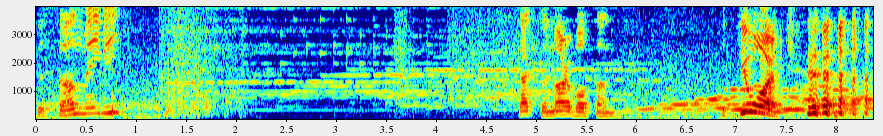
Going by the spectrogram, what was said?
The sun, maybe? That's the Narble sun. It still worked!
